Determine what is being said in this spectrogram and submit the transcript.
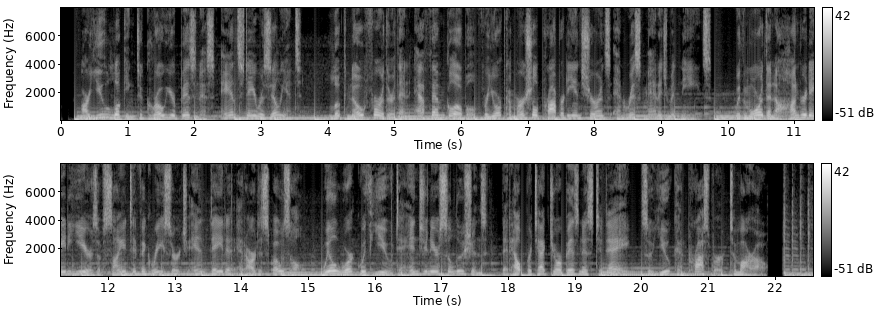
Are you looking to grow your business and stay resilient? Look no further than FM Global for your commercial property insurance and risk management needs. With more than 180 years of scientific research and data at our disposal, we'll work with you to engineer solutions that help protect your business today so you can prosper tomorrow.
